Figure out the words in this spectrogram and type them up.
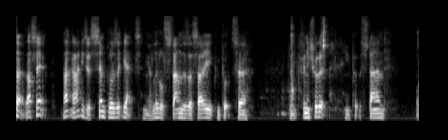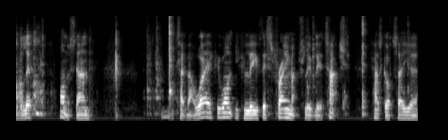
So that's it. That, that is as simple as it gets. You a little stand, as I say, you can put, uh, finish with it, you can put the stand or the lift on the stand. Take that away if you want. You can leave this frame absolutely attached. It has got a, uh,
